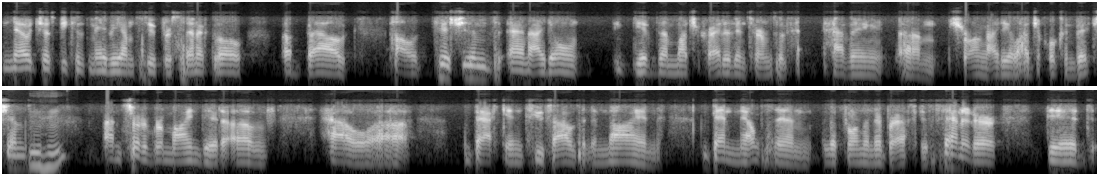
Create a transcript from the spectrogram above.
know just because maybe I'm super cynical about politicians and I don't give them much credit in terms of having um, strong ideological convictions. Mm-hmm. I'm sort of reminded of how uh, back in 2009, Ben Nelson, the former Nebraska senator, did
